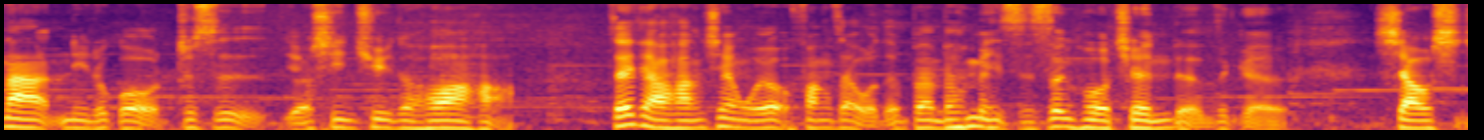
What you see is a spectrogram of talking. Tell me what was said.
那你如果就是有兴趣的话，哈，这条航线我有放在我的班班美食生活圈的这个消息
